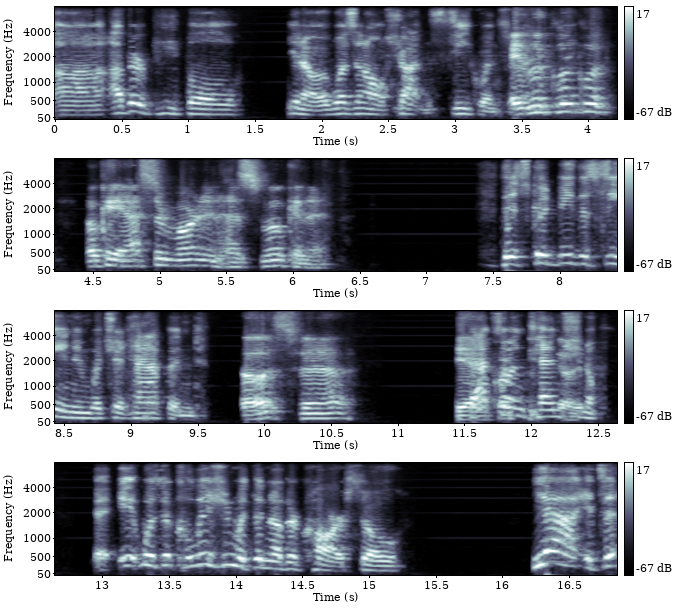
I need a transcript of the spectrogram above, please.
Uh, other people, you know, it wasn't all shot in sequence. hey, look, look, look. Okay, Aston Martin has smoke in it. This could be the scene in which it happened. Oh, that's uh, yeah. That's intentional. it. unintentional. It was a collision with another car, so yeah, it's an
